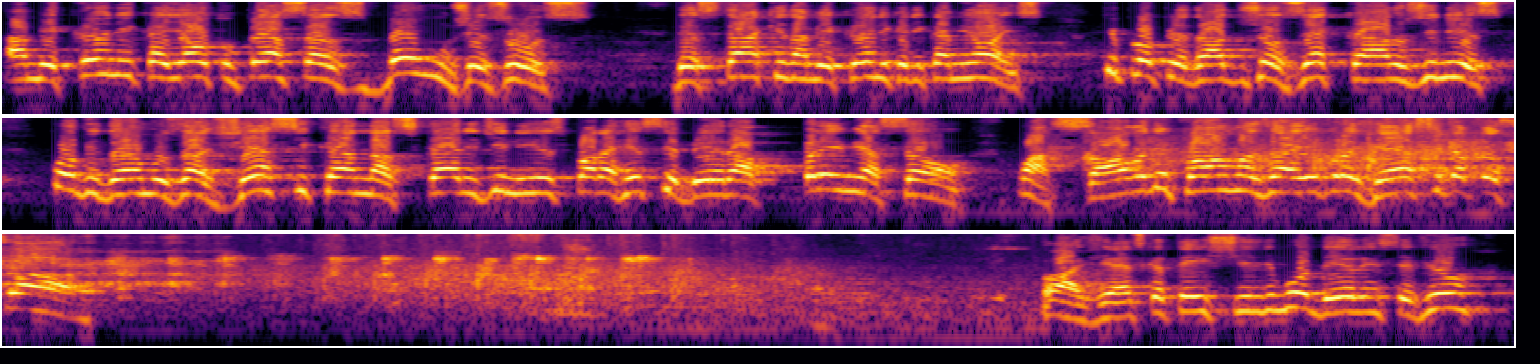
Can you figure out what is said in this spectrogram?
a mecânica e autopeças Bom Jesus. Destaque na mecânica de caminhões, de propriedade José Carlos Diniz. Convidamos a Jéssica Nascari Diniz para receber a premiação. Uma salva de palmas aí para Jéssica, pessoal. Ó, a Jéssica tem estilo de modelo, hein? Você viu?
